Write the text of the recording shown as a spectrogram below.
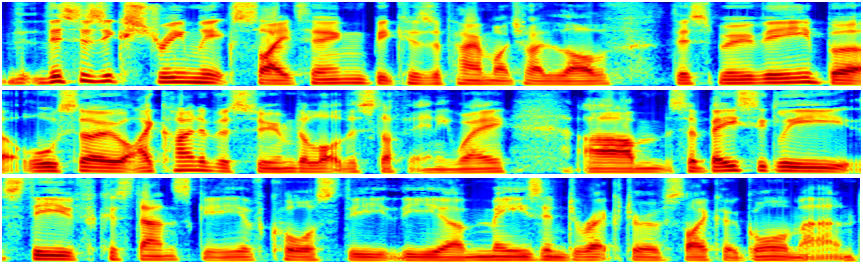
this is extremely exciting because of how much I love this movie, but also I kind of assumed a lot of this stuff anyway. Um, so basically, Steve Kostanski, of course, the the amazing director of Psycho Goreman,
